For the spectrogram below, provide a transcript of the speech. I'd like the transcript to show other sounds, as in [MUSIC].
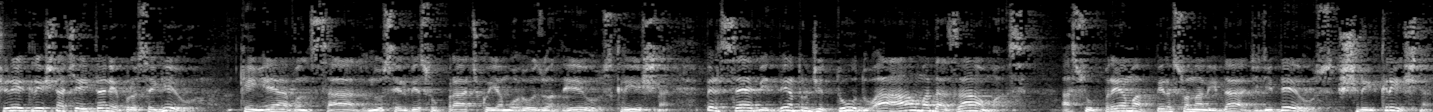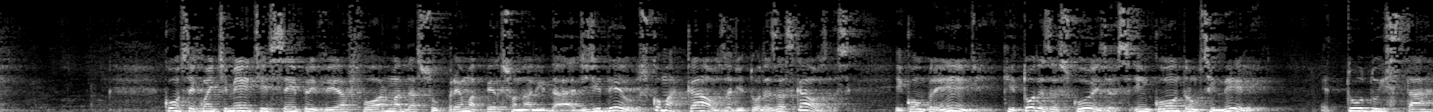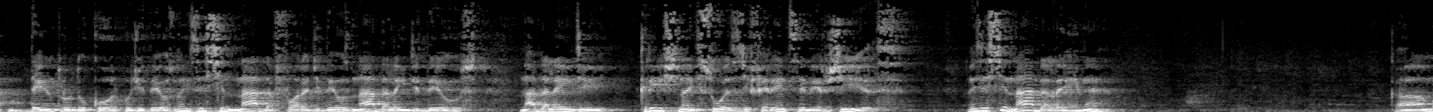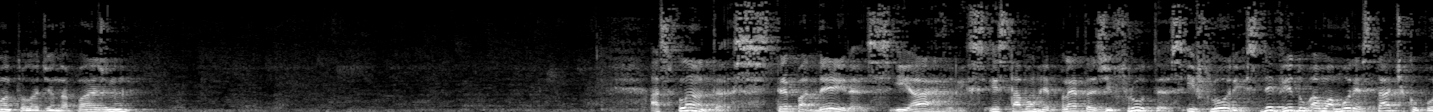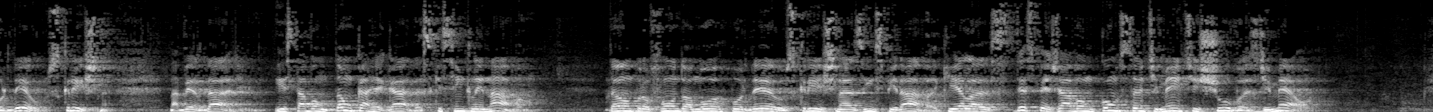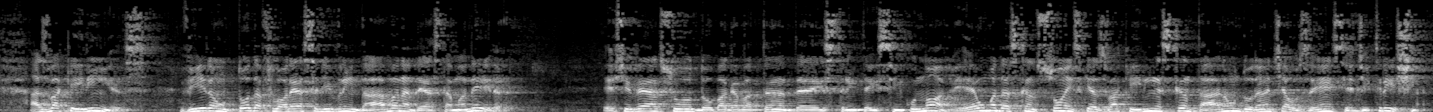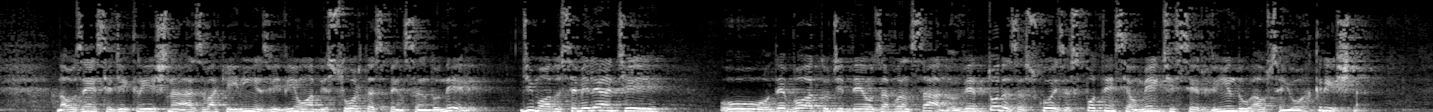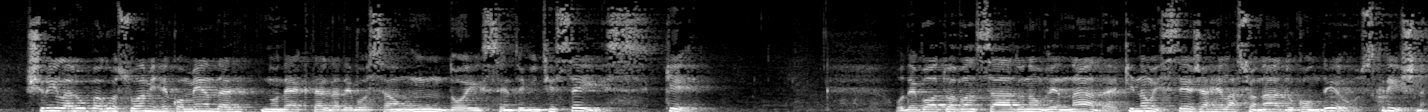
Shri Krishna Chaitanya prosseguiu. Quem é avançado no serviço prático e amoroso a Deus, Krishna, percebe dentro de tudo a alma das almas, a suprema personalidade de Deus, Shri Krishna. Consequentemente, sempre vê a forma da suprema personalidade de Deus como a causa de todas as causas e compreende que todas as coisas encontram-se nele tudo está dentro do corpo de Deus. Não existe nada fora de Deus, nada além de Deus, nada além de Krishna e suas diferentes energias. Não existe nada além, né? Calma, estou ladeando a página. As plantas, trepadeiras e árvores estavam repletas de frutas e flores devido ao amor estático por Deus, Krishna. Na verdade, estavam tão carregadas que se inclinavam. Tão profundo amor por Deus, Krishna as inspirava que elas despejavam constantemente chuvas de mel. As vaqueirinhas viram toda a floresta de Vrindavana desta maneira. Este verso do Bhagavatam 10.35.9 é uma das canções que as vaqueirinhas cantaram durante a ausência de Krishna. Na ausência de Krishna, as vaqueirinhas viviam absortas pensando nele. De modo semelhante, o devoto de Deus avançado vê todas as coisas potencialmente servindo ao Senhor Krishna. Srila Rupa Goswami recomenda no Néctar da Devoção 1.2.126 que o devoto avançado não vê nada que não esteja relacionado com Deus, Krishna.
